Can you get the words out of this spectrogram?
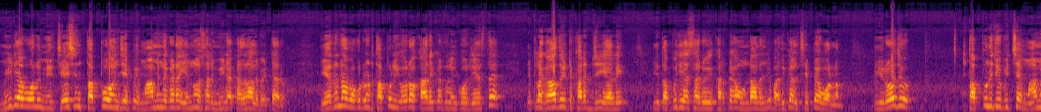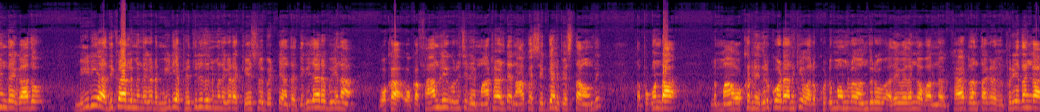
మీడియా వాళ్ళు మీరు చేసిన తప్పు అని చెప్పి మా మీద కూడా ఎన్నోసార్లు మీడియా కథనాలు పెట్టారు. ఏదైనా ఒక రెండు తప్పులు ఎవరో కార్యకర్తలు ఇంకోటి చేస్తే ఇట్లా కాదు ఇట్లా కరెక్ట్ చేయాలి ఈ తప్పు చేశారు ఈ కరెక్ట్గా ఉండాలని చెప్పి అధికారులు చెప్పేవాళ్ళం. ఈరోజు తప్పును చూపించే మా మీదే కాదు మీడియా అధికారుల మీద కూడా మీడియా ప్రతినిధుల మీద కూడా కేసులు పెట్టి అంత దిగజారిపోయిన ఒక ఒక ఫ్యామిలీ గురించి నేను మాట్లాడితే నాకు సిగ్గు అనిపిస్తూ ఉంది. తప్పకుండా మా ఒక్కరిని ఎదుర్కోవడానికి వాళ్ళ కుటుంబంలో అందరూ అదేవిధంగా వాళ్ళ క్యాడర్ అంతా కూడా విపరీతంగా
